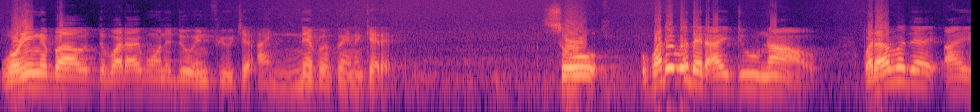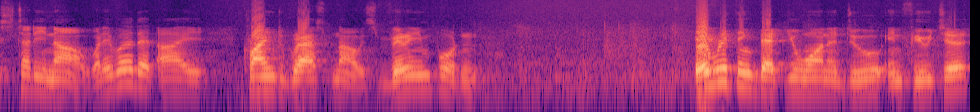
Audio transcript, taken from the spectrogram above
worrying about the, what I want to do in future, I'm never going to get it. So whatever that I do now, Whatever that I study now, whatever that I trying to grasp now, is very important. Everything that you want to do in future,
